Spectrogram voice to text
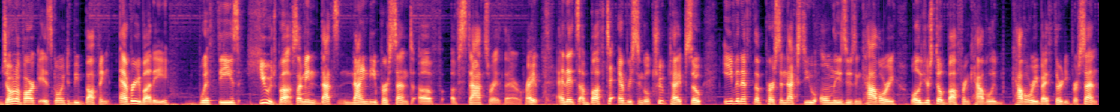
Joan of Arc is going to be buffing everybody with these huge buffs. I mean that's 90 percent of of stats right there right? And it's a buff to every single troop type. So even if the person next to you only is using cavalry well you're still buffering cavalry cavalry by 30 percent.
